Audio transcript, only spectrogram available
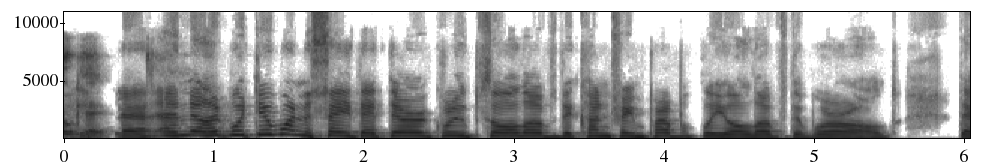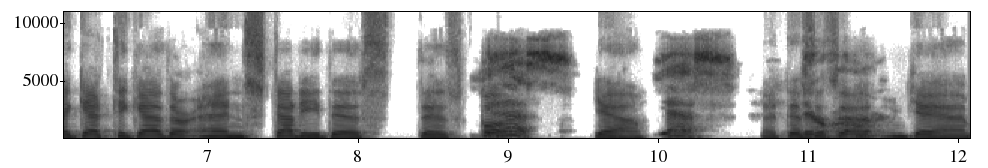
Okay. Yeah, and I would do want to say that there are groups all over the country and probably all over the world that get together and study this this book. Yes. Yeah, Yes. That this There is a are. yeah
